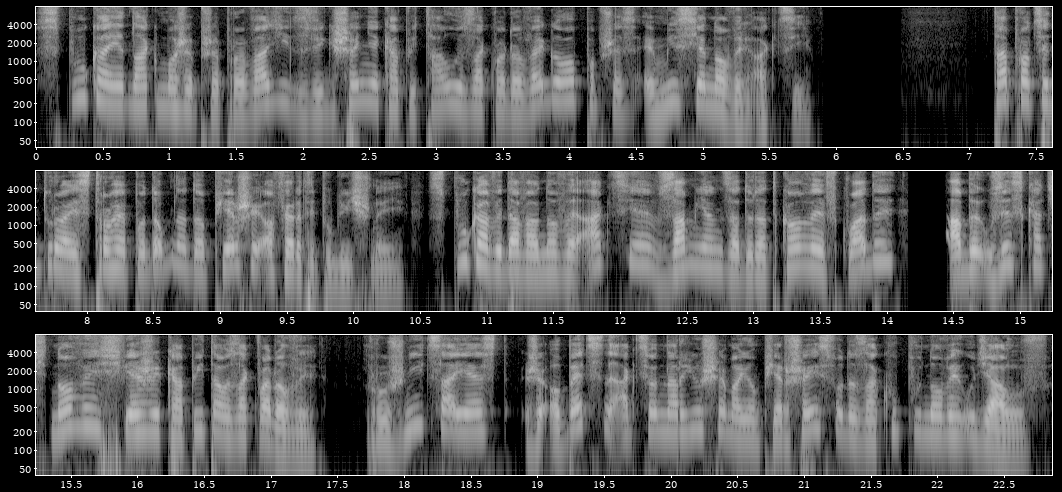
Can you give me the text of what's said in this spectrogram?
Spółka jednak może przeprowadzić zwiększenie kapitału zakładowego poprzez emisję nowych akcji. Ta procedura jest trochę podobna do pierwszej oferty publicznej. Spółka wydawa nowe akcje w zamian za dodatkowe wkłady, aby uzyskać nowy, świeży kapitał zakładowy. Różnica jest, że obecne akcjonariusze mają pierwszeństwo do zakupu nowych udziałów.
